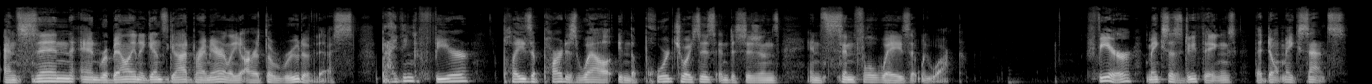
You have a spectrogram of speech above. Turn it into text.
And sin and rebellion against God primarily are at the root of this. But I think fear plays a part as well in the poor choices and decisions and sinful ways that we walk. Fear makes us do things that don't make sense.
